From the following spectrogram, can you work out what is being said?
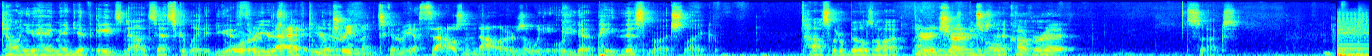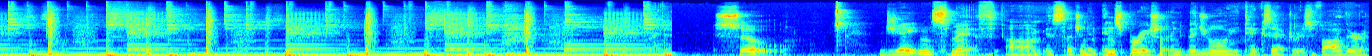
telling you, "Hey, man, you have AIDS now. It's escalated. You have or three years left to your live. treatment's going to be a thousand dollars a week. Or you got to pay this much, like hospital bills, all that. Your insurance won't cover Mm-mm. it. Sucks. So, Jaden Smith um, is such an inspirational individual. He takes after his father.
